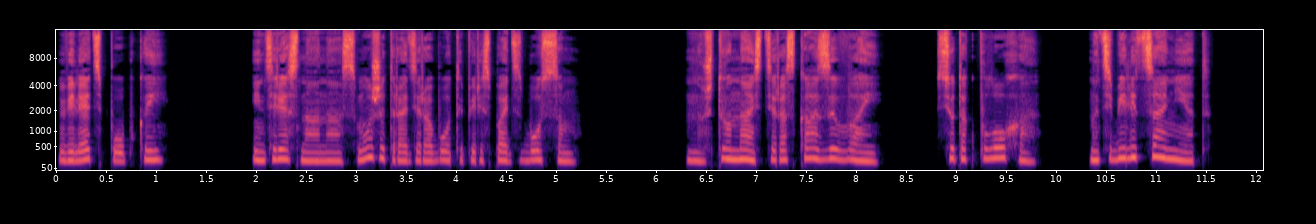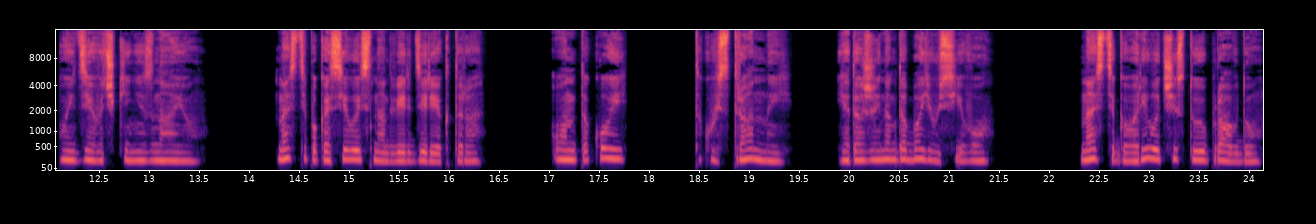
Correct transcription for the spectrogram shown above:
вилять попкой. Интересно, она сможет ради работы переспать с боссом? Ну что, Настя, рассказывай. Все так плохо. На тебе лица нет. Ой, девочки, не знаю. Настя покосилась на дверь директора. Он такой... такой странный. Я даже иногда боюсь его. Настя говорила чистую правду.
